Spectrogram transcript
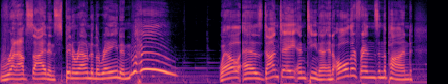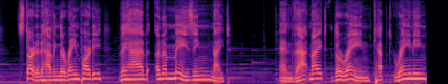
run outside and spin around in the rain and woohoo! Well, as Dante and Tina and all their friends in the pond started having their rain party, they had an amazing night. And that night, the rain kept raining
